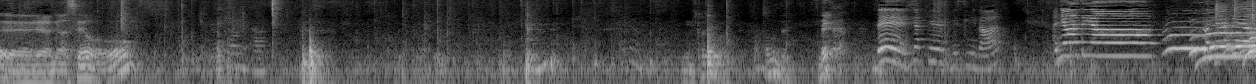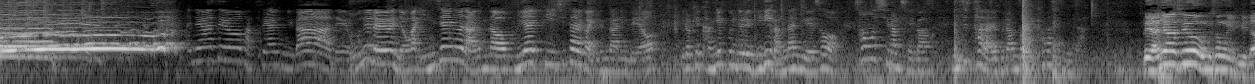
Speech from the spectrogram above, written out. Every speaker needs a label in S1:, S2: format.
S1: 네, 예, 안녕하세요. 음, 켜지고 하면 돼.
S2: 네?
S3: 네, 시작해 보겠습니다. 안녕하세요. 안녕하세요. 안녕하세요. 박세안입니다. 네, 오늘은 영화 인생은 아름다워 VIP 시사회가 있는 날인데요. 이렇게 관객분들을 미리 만나기 위해서 성우 씨랑 제가 인스타 라이브를 한번 켜봤습니다.
S2: 네, 안녕하세요. 웅성우입니다.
